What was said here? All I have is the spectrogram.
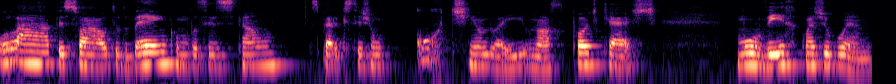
Olá, pessoal, tudo bem? Como vocês estão? Espero que estejam curtindo aí o nosso podcast Mover com a Gil Bueno.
